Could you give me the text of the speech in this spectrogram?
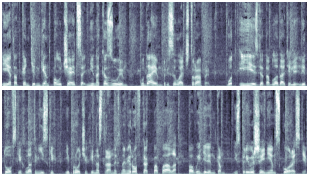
И этот контингент получается ненаказуем. Куда им присылать штрафы? Вот и ездят обладатели литовских, латвийских и прочих иностранных номеров как попало, по выделенкам и с превышением скорости.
